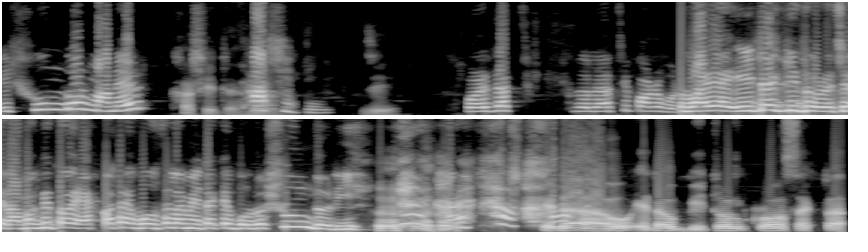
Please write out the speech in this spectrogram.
এই সুন্দর মানের খাসিটা হ্যাঁ, খাসিটি। জি। পড়ে যাচ্ছে চলে যাচ্ছি পরবর্তী। ভাইয়া এইটা কি ধরেছেন? আমাকে তো এক কথায় বলছিলাম এটাকে বলব সুন্দরী। এটাও এটাও বিটল ক্রস একটা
